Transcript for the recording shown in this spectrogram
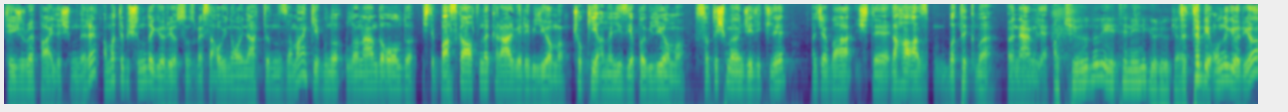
tecrübe paylaşımları. Ama tabii şunu da görüyorsunuz mesela oyunu oynattığınız zaman ki bunu kullanan da oldu. İşte baskı altında karar verebiliyor mu? Çok iyi analiz yapabiliyor mu? Satış mı öncelikli? Acaba işte daha az batık mı önemli? Açığını ve yeteneğini görüyor ki aslında. Tabii onu görüyor.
